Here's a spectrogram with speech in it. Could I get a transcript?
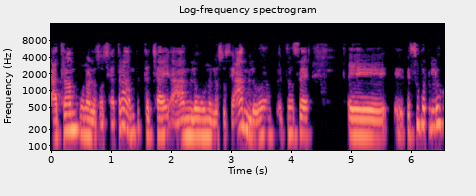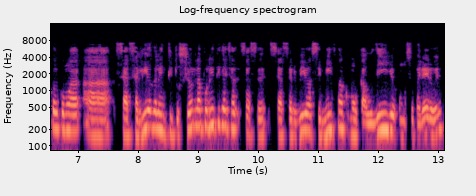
A Trump uno lo asocia a Trump, ¿cachai? A AMLO uno lo asocia a AMLO. Entonces, eh, es súper loco ha- se ha salido de la institución la política y se, ha- se ha- se ha servido a sí misma como caudillo, como superhéroe.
